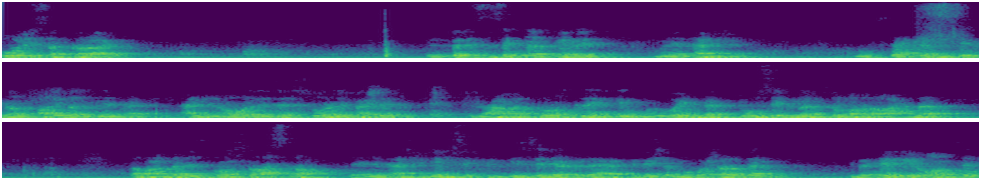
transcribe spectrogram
bacterial polysaccharide ال first signal كانت من ال antigen وال second signal أيضا من ال antigen ال antigen هو اللي زي الصورة اللي فاتت اللي عمل cross linking وادى two signals مره واحدة. طبعا ده response أسرع لأن ال antigen يمسك في ال B cell يعمل لها activation مباشرة يبقى early onset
